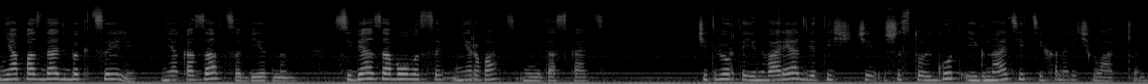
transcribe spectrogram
Не опоздать бы к цели, не оказаться бедным, себя за волосы не рвать и не таскать. 4 января 2006 год Игнатий Тихонович Лапкин.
